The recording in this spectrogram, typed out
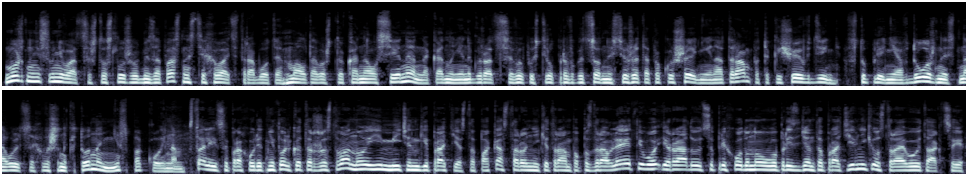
Можно не сомневаться, что служба безопасности хватит работы. Мало того, что канал Канал CNN накануне инаугурации выпустил провокационный сюжет о покушении на Трампа, так еще и в день вступления в должность на улицах Вашингтона неспокойно. В столице проходят не только торжества, но и митинги протеста. Пока сторонники Трампа поздравляют его и радуются приходу нового президента, противники устраивают акции.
